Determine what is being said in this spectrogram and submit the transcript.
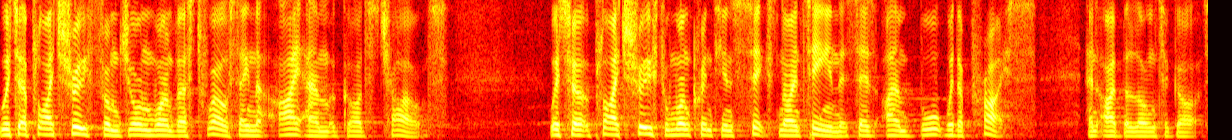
We're to apply truth from John 1, verse 12, saying that I am God's child. We're to apply truth from 1 Corinthians 6, 19, that says, I am bought with a price and I belong to God.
